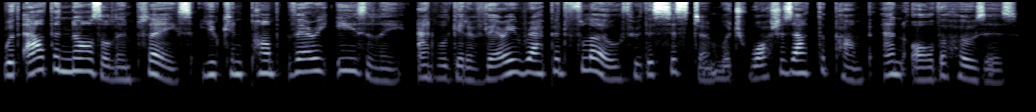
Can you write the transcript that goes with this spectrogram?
Without the nozzle in place, you can pump very easily and will get a very rapid flow through the system which washes out the pump and all the hoses.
